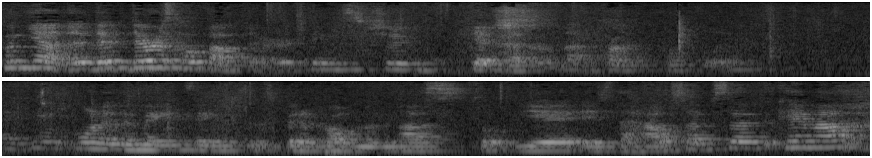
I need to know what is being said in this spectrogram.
but yeah, there, there is hope out there. Things should get better on that front, hopefully. I think one of the main things that's been a problem in the past sort of year is the House episode that came out.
